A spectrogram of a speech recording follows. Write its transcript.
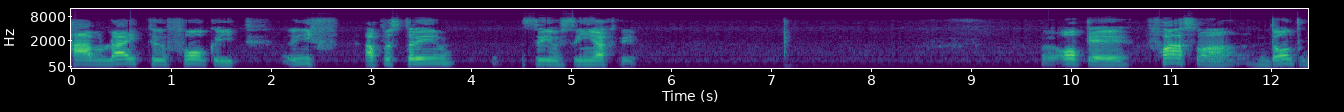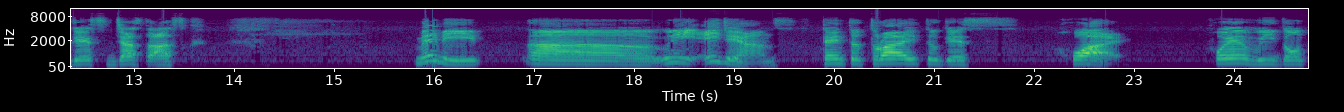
have right to fork it if upstream seems inactive. Okay, first one, don't guess, just ask. Maybe uh, we Asians tend to try to guess why when we don't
